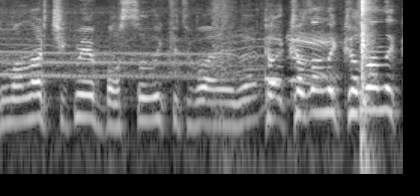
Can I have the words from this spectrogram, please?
dumanlar çıkmaya başladı kütüphanede. Ka- kazandık kazandık.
